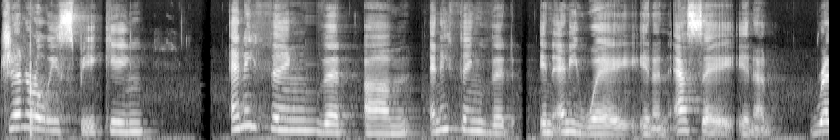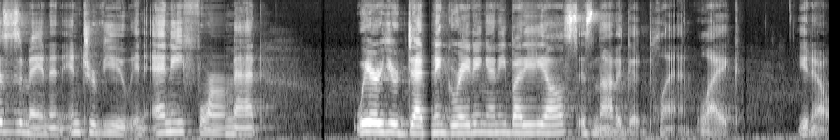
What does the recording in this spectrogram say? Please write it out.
generally speaking, anything that um, anything that in any way in an essay, in a resume, in an interview, in any format where you're denigrating anybody else is not a good plan. Like, you know,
